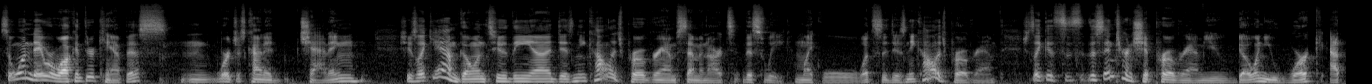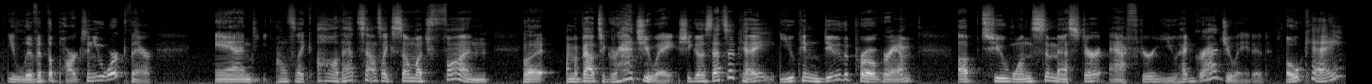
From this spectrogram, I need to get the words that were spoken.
So one day we're walking through campus and we're just kind of chatting. She's like, "Yeah, I'm going to the uh, Disney College Program seminar t- this week." I'm like, well, "What's the Disney College Program?" She's like, "It's this, this internship program. You go and you work at, you live at the parks and you work there." And I was like, "Oh, that sounds like so much fun." But I'm about to graduate. She goes, That's okay. You can do the program up to one semester after you had graduated. Okay.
